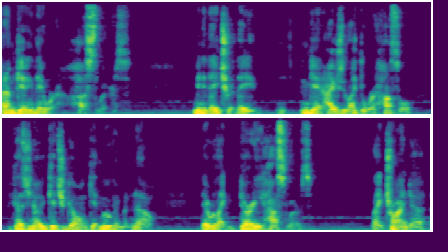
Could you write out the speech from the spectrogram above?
And I'm getting they were hustlers, meaning they they again. I usually like the word hustle because you know get you going, get moving. But no, they were like dirty hustlers, like trying to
